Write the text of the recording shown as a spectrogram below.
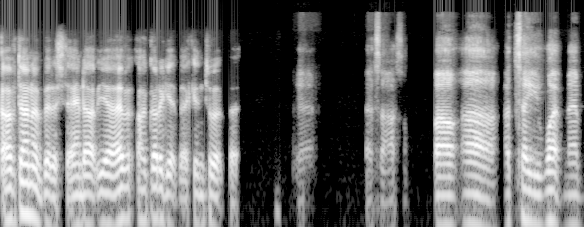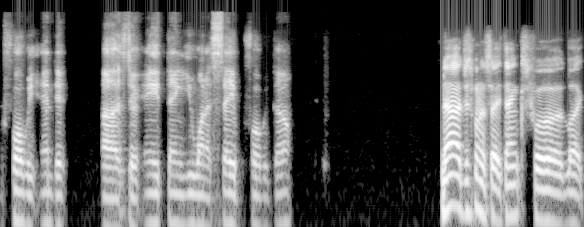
I've done a bit of stand up. Yeah, I've, I've got to get back into it, but Yeah, that's awesome. Well, uh, I'll tell you what, man, before we end it, uh, is there anything you want to say before we go? no, I just want to say thanks for like,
